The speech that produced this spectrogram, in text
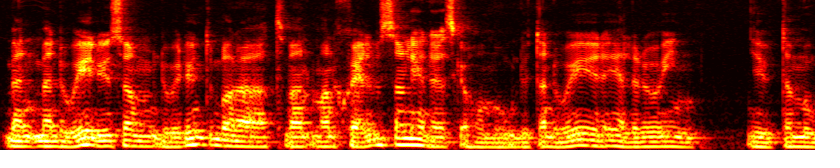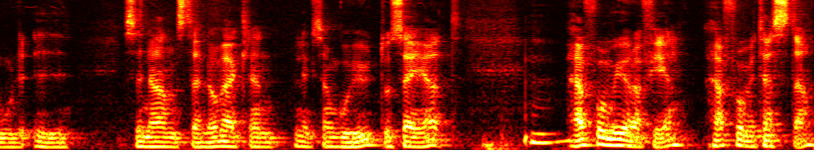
Men, men då är det ju som, då är det inte bara att man, man själv som ledare ska ha mod, utan då är det, gäller det att ingjuta mod i sina anställda och verkligen liksom gå ut och säga att mm. här får vi göra fel, här får vi testa,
